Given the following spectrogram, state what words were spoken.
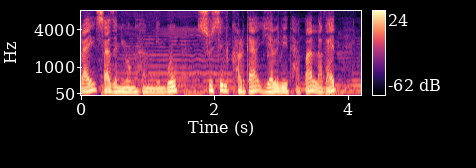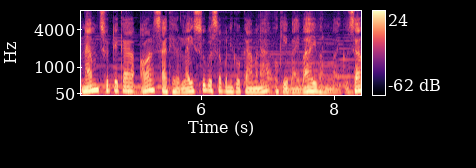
राई साजन योङहाङ लिम्बू सुशील खड्का यलवी थापा लगायत नाम छुटेका अल साथीहरूलाई शुभ सपनीको कामना ओके बाई बाई भन्नुभएको छ।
